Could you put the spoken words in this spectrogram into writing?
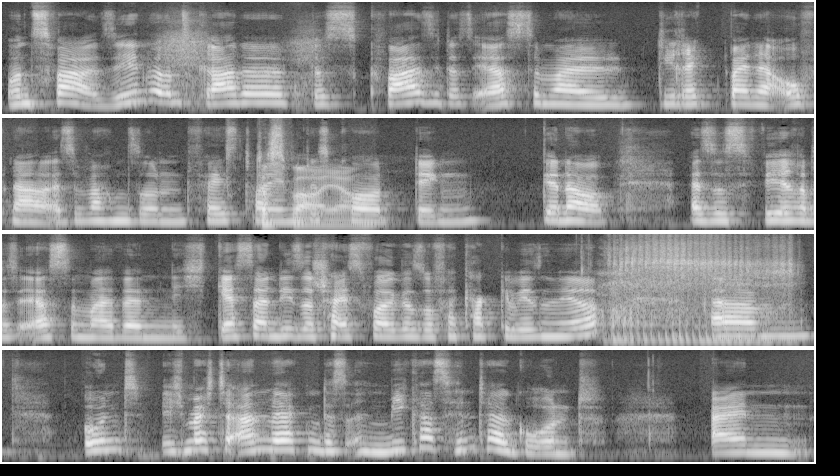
und zwar sehen wir uns gerade das quasi das erste Mal direkt bei der Aufnahme. Also wir machen so ein ja. FaceTime-Discord-Ding. Genau. Also es wäre das erste Mal, wenn nicht gestern diese Scheißfolge so verkackt gewesen wäre. Ähm, und ich möchte anmerken, dass in Mikas Hintergrund ein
